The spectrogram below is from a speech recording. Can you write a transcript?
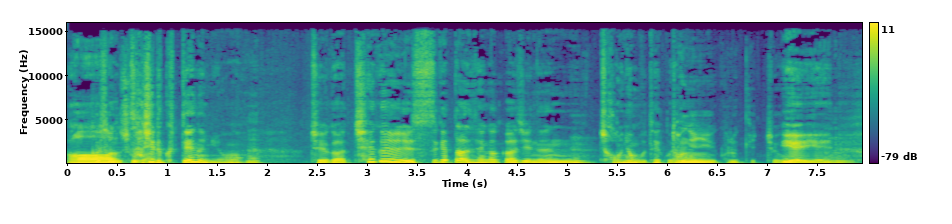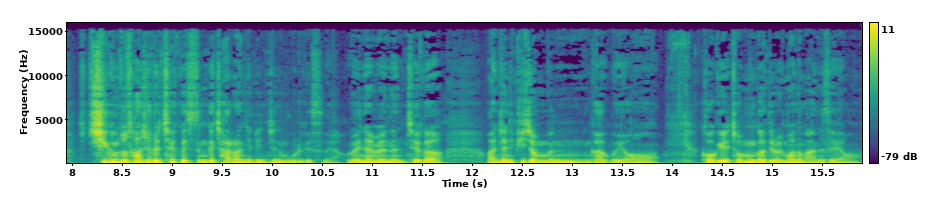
아, 그 선수가. 사실은 그때는요. 네. 제가 책을 쓰겠다는 생각까지는 음. 전혀 못했고요. 당연히 그렇겠죠. 예, 예. 음. 지금도 사실은 책을 쓴 게 잘한 일인지는 모르겠어요. 왜냐면은 음. 제가 완전히 비전문가고요. 거기에 전문가들이 얼마나 많으세요.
